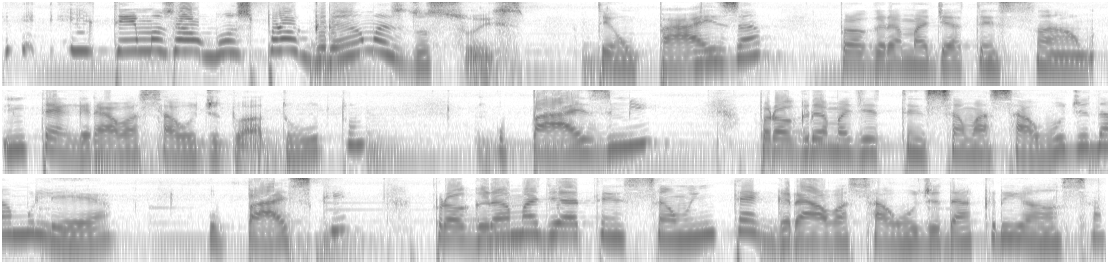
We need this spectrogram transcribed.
E, e temos alguns programas do SUS. Tem o PAISA, Programa de Atenção Integral à Saúde do Adulto, o PASME, Programa de Atenção à Saúde da Mulher, o PASC, Programa de Atenção Integral à Saúde da Criança,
